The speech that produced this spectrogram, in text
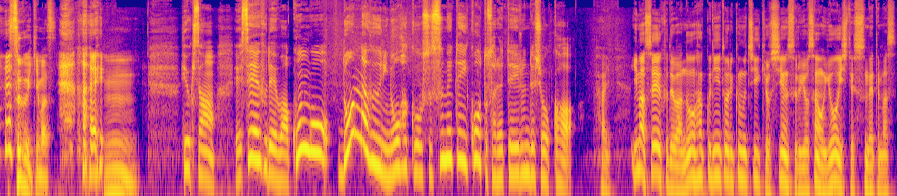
すぐ行きます。はい。うん。ひよきさん、え政府では今後どんな風に農泊を進めていこうとされているんでしょうか？はい、今政府では農泊に取り組む地域を支援する予算を用意して進めてます。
